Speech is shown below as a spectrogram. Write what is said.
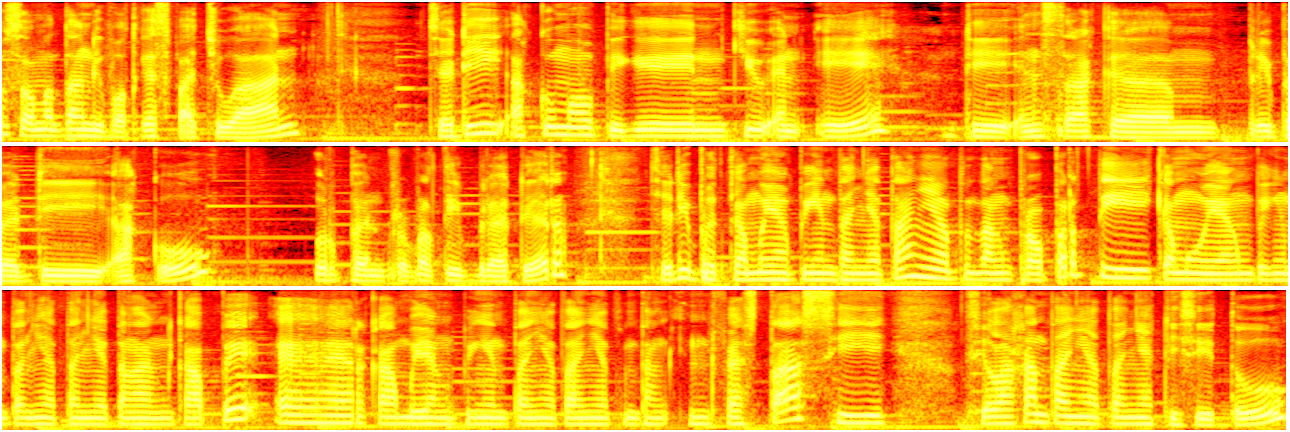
selamat datang di podcast Pacuan. Jadi aku mau bikin Q&A di Instagram pribadi aku Urban Property Brother. Jadi buat kamu yang pengen tanya-tanya tentang properti, kamu yang pengen tanya-tanya tentang KPR, kamu yang pengen tanya-tanya tentang investasi, silahkan tanya-tanya di situ.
